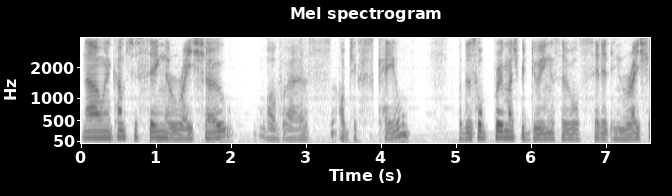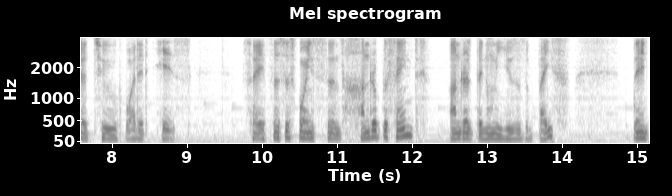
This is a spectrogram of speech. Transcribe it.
Now, when it comes to setting the ratio of a object scale, what this will pretty much be doing is that it will set it in ratio to what it is. So if this is, for instance, 100%, 100 they normally use as a base. Then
